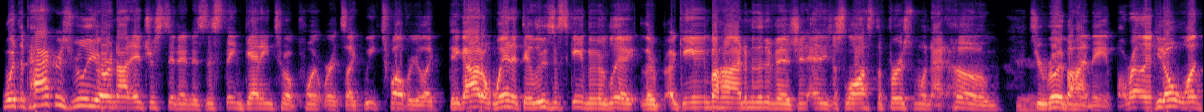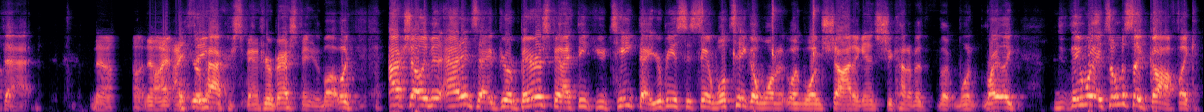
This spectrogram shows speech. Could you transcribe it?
What the Packers really are not interested in is this thing getting to a point where it's like week 12 where you're like, they got to win it. They lose this game, they're, they're a game behind them in the division, and they just lost the first one at home. Mm-hmm. So you're really behind the eight ball, right? Like you don't want that. No, no. I, I if you're think, a Packers fan, if you're a Bears fan, you love. Like, actually, I'll even add into that. If you're a Bears fan, I think you take that. You're basically saying we'll take a one one, one shot against you, kind of a one right. Like they want. It's almost like golf. Like,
